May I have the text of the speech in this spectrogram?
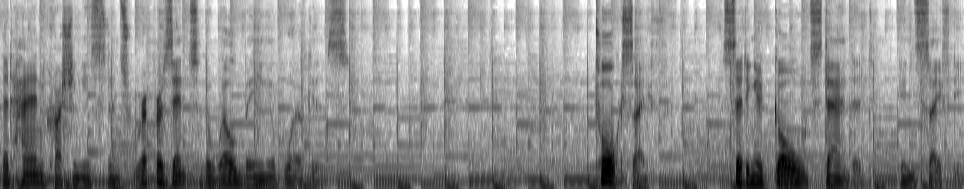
that hand crushing incidents represent to the well-being of workers. TorqueSafe, setting a gold standard in safety.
